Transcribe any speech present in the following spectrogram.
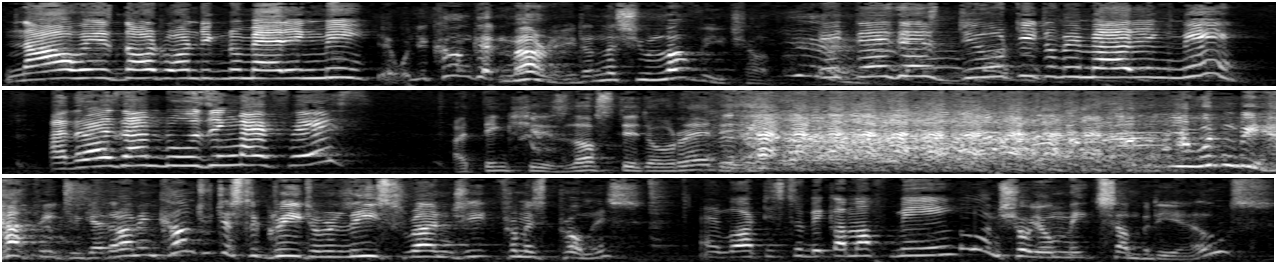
Now he's not wanting to marry me. Yeah, well, you can't get married unless you love each other. It is his duty to be marrying me. Otherwise, I'm losing my face. I think she's lost it already. You wouldn't be happy together. I mean, can't you just agree to release Ranjeet from his promise? And what is to become of me? Well, I'm sure you'll meet somebody else.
